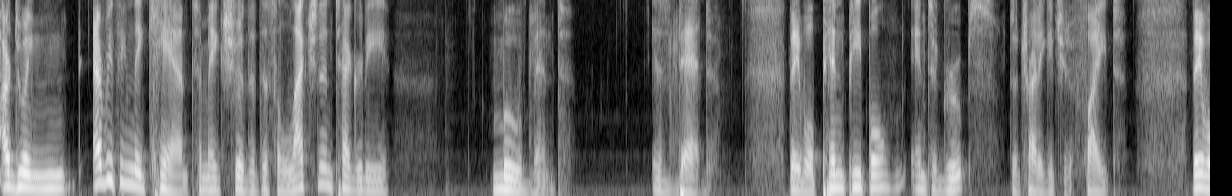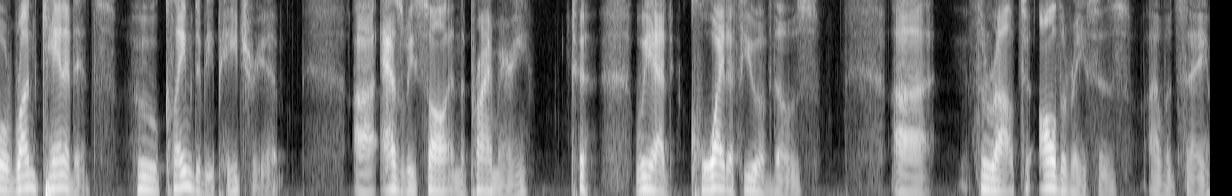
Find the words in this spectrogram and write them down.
are doing everything they can to make sure that this election integrity movement is dead. They will pin people into groups to try to get you to fight. They will run candidates who claim to be patriot, uh, as we saw in the primary. we had quite a few of those uh, throughout all the races, I would say.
